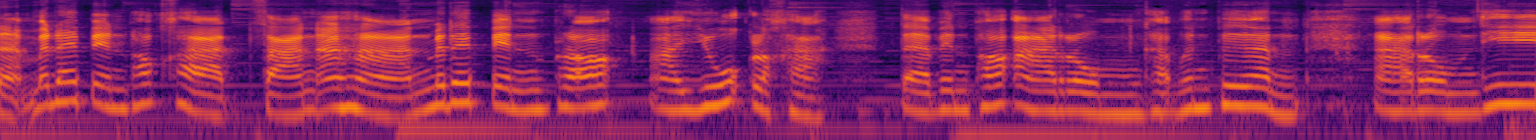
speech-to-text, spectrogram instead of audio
นะ่ะไม่ได้เป็นเพราะขาดสารอาหารไม่ได้เป็นเพราะอายุหรอกค่ะ แต่เป็นเพราะอารมณ์ค่ะเพื่อนๆ อารมณ์ที่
